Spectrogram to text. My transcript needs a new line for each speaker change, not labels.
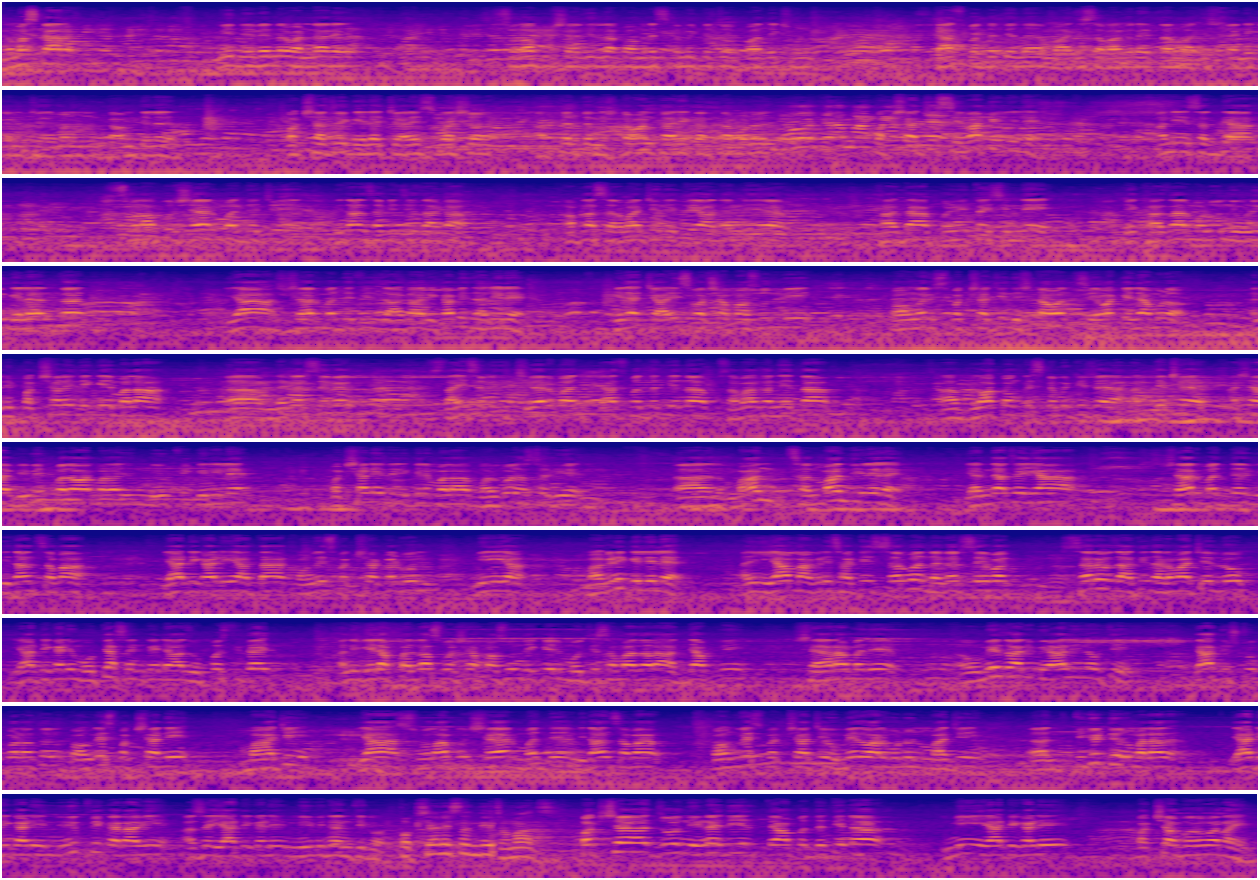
नमस्कार. मी देवेंद्र भंडारे सोलापूर शहर जिल्हा काँग्रेस कमिटीचे उपाध्यक्ष म्हणून. त्याच पद्धतीनं माझे सभागृहता माझे स्टँडिंग कमिटी चेअरमन म्हणून काम केलं पक्षाचे गेल्या चाळीस वर्ष अत्यंत निष्ठावान कार्यकर्ता म्हणून पक्षाची सेवा केलेली आहे. आणि सध्या सोलापूर शहरमध्येची विधानसभेची जागा आपला सर्वांचे नेते आदरणीय खासदार प्रणिताई शिंदे हे खासदार म्हणून निवडून गेल्यानंतर या शहरमध्ये ती जागा रिकामी झालेली आहे. गेल्या चाळीस वर्षापासून मी काँग्रेस पक्षाची निष्ठावान सेवा केल्यामुळं आणि पक्षाने देखील मला नगरसेवक स्थायी समिती चेअरमन त्याच पद्धतीनं सभागृह नेता ब्लॉक काँग्रेस कमिटीचे अध्यक्ष अशा विविध पदावर मला नियुक्ती केलेली आहे. पक्षाने देखील मला भरघोस असं मान सन्मान दिलेला आहे. यंदाच्या या शहरमध्ये विधानसभा या ठिकाणी आता काँग्रेस पक्षाकडून मी मागणी केलेली आहे. आणि या मागणीसाठी सर्व नगरसेवक सर्व जाती धर्माचे लोक या ठिकाणी मोठ्या संख्येने आज उपस्थित आहेत. आणि गेल्या पन्नास वर्षापासून देखील मोदी समाजाला अद्यापही शहरामध्ये उमेदवारी मिळाली नव्हती. त्या दृष्टिकोनातून काँग्रेस पक्षाने माझी या सोलापूर शहर मध्य विधानसभा काँग्रेस पक्षाचे उमेदवार म्हणून माझी तिकीट देऊन मला या ठिकाणी नियुक्ती करावी असं या ठिकाणी मी विनंती करतो.
पक्षाने संधी समाज.
पक्ष जो निर्णय देईल त्या पद्धतीनं मी या ठिकाणी पक्षाबरोबर राहील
